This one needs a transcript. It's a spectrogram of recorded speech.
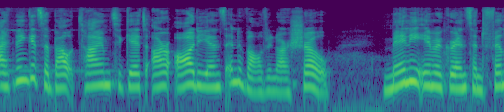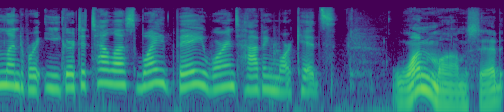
I think it's about time to get our audience involved in our show. Many immigrants in Finland were eager to tell us why they weren't having more kids. One mom said,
